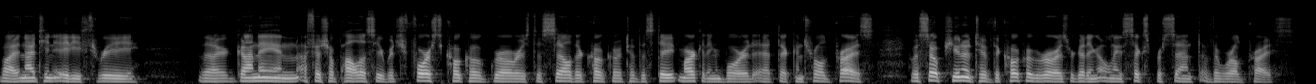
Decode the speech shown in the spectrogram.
By 1983, the Ghanaian official policy, which forced cocoa growers to sell their cocoa to the state marketing board at the controlled price, it was so punitive the cocoa growers were getting only 6% of the world price.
